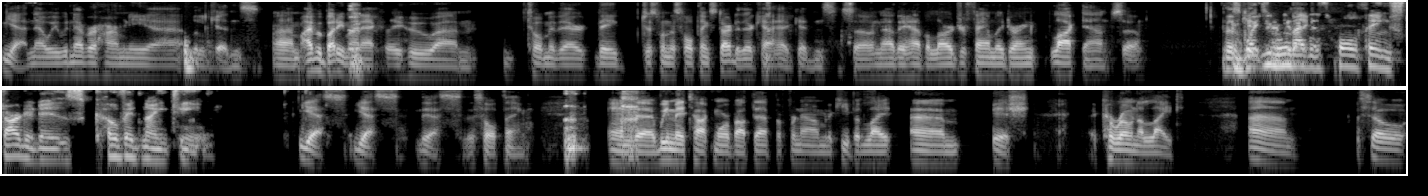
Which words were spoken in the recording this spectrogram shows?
yeah, no, we would never harm any uh, little kittens. Um, I have a buddy of mine actually who um, told me they're they just when this whole thing started, their cat had kittens. So now they have a larger family during lockdown. So what you mean by like, this whole thing started is COVID nineteen. Yes, yes, yes, this whole thing. And uh, we may talk more about that, but for now, I'm going to keep it light um, ish, Corona light. Um, so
